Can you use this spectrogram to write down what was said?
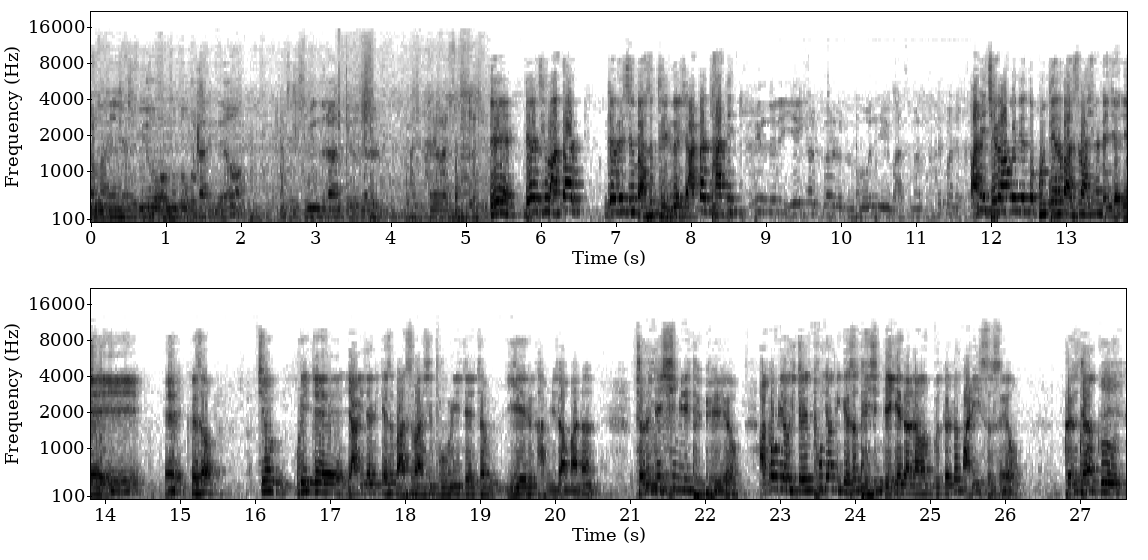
잠깐만요. 주요 업무 보고자인데요. 주민들한테 의견을 많이 반영할 수 있도록 예, 내가 지금 아까 내가 그래서 말씀드린 거지. 아까 다 때- 주민들이 얘기할 걸그 의원님이 말씀하신 할 말이 없다. 아니 제가 한 건데 또 본태에서 말씀하시면 되죠. 예, 예, 예. 예. 그래서 지금 우리 이제 양 이장님께서 말씀하신 부분이 이제 좀 이해를 갑니다만은 저는 이제 시민이 대표예요. 아까 우리 여기 저희 통장님께서 대신 얘기해 달라고 한 분들도 많이 있었어요. 그래서 제가 그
